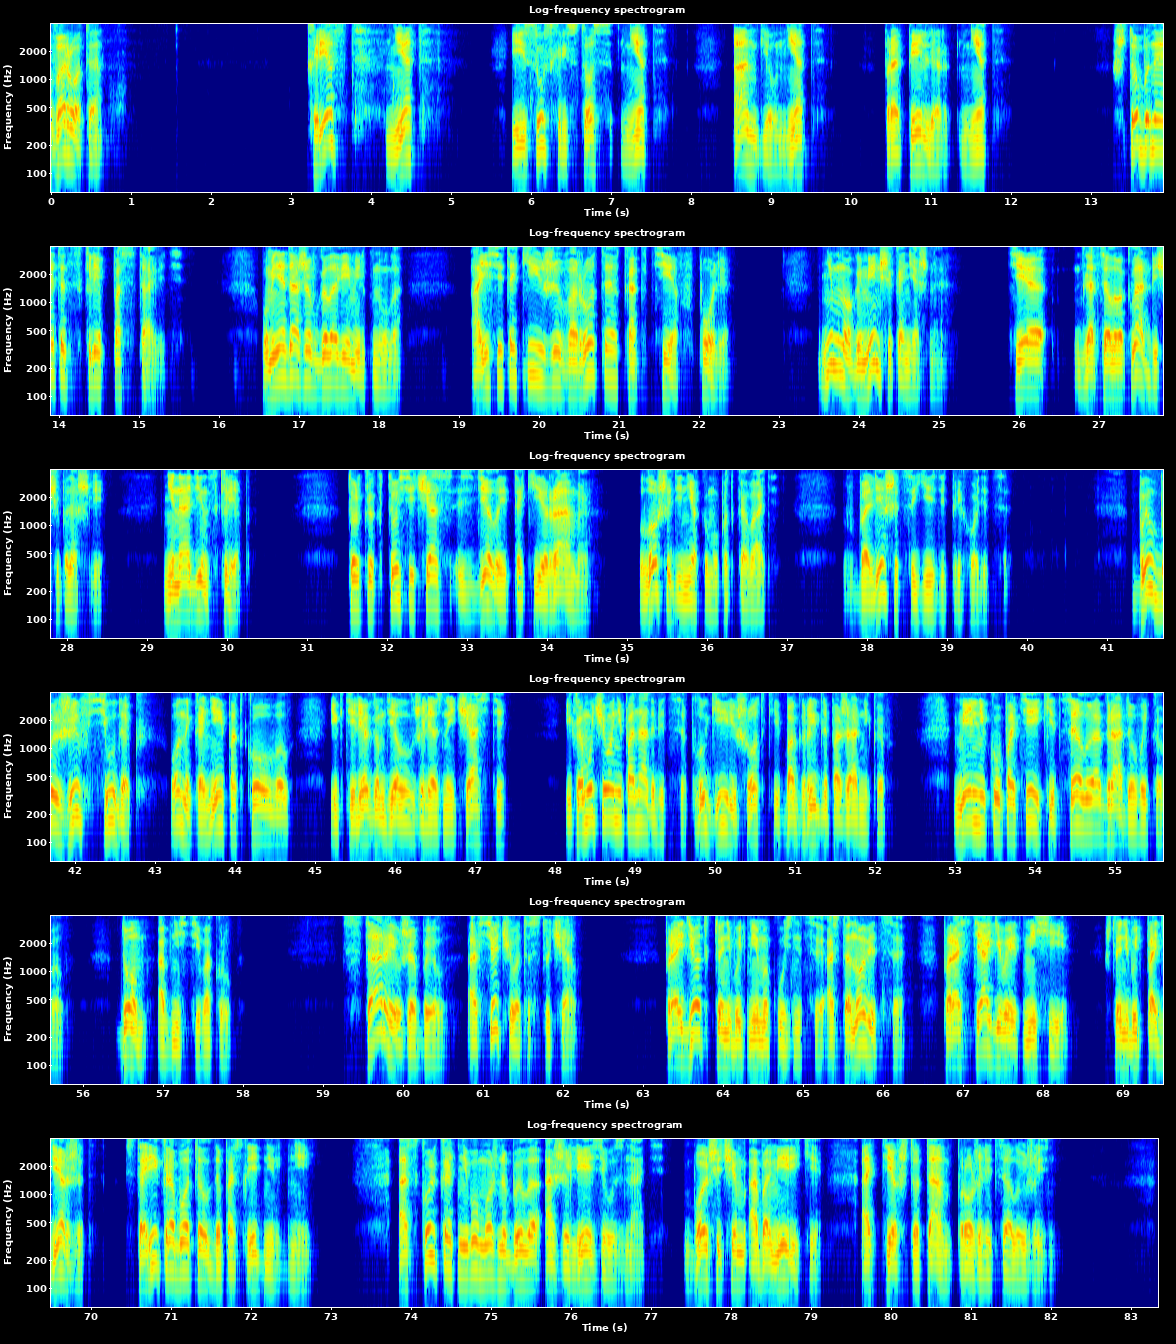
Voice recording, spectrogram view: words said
Ворота. Крест нет. Иисус Христос нет. Ангел нет. Пропеллер нет. Что бы на этот склеп поставить? У меня даже в голове мелькнуло. А если такие же ворота, как те в поле? Немного меньше, конечно. Те для целого кладбища подошли. Не на один склеп. Только кто сейчас сделает такие рамы? Лошади некому подковать. В Балешице ездить приходится. Был бы жив Сюдок, он и коней подковывал, и к телегам делал железные части, и кому чего не понадобится, плуги, решетки, багры для пожарников. Мельнику потейки целую ограду выковал, дом обнести вокруг. Старый уже был, а все чего-то стучал. Пройдет кто-нибудь мимо кузницы, остановится, порастягивает мехи, что-нибудь подержит. Старик работал до последних дней. А сколько от него можно было о железе узнать? Больше, чем об Америке, от тех, что там прожили целую жизнь.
